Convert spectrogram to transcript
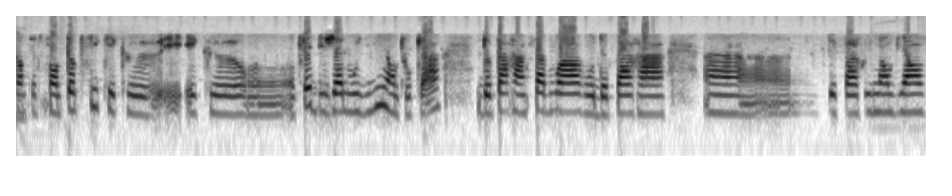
quand elles sont toxiques et que et, et que on, on fait des jalousies en tout cas de par un savoir ou de par un, un- de par une ambiance.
